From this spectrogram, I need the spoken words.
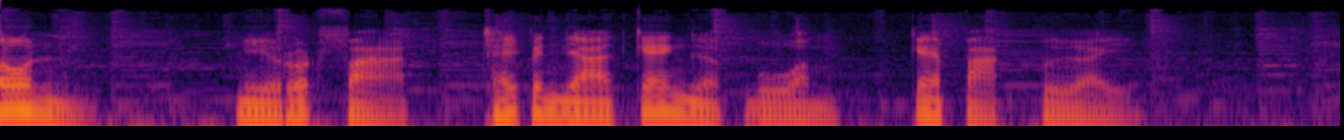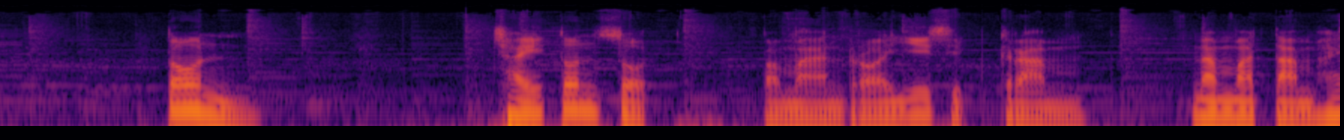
ต้น มีรสฝาด ใช้เป็นยาแก้เหงือกบวม แก้ปากเปื่อย ต้น ใช้ต้นสดประมาณ 120 กรัมนำมาตำให้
